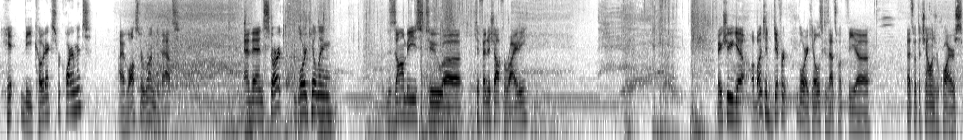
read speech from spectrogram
hit the codex requirement. I've lost a run to that. And then start glory killing zombies to uh, to finish off variety. Make sure you get a bunch of different glory kills because that's what the uh, that's what the challenge requires.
